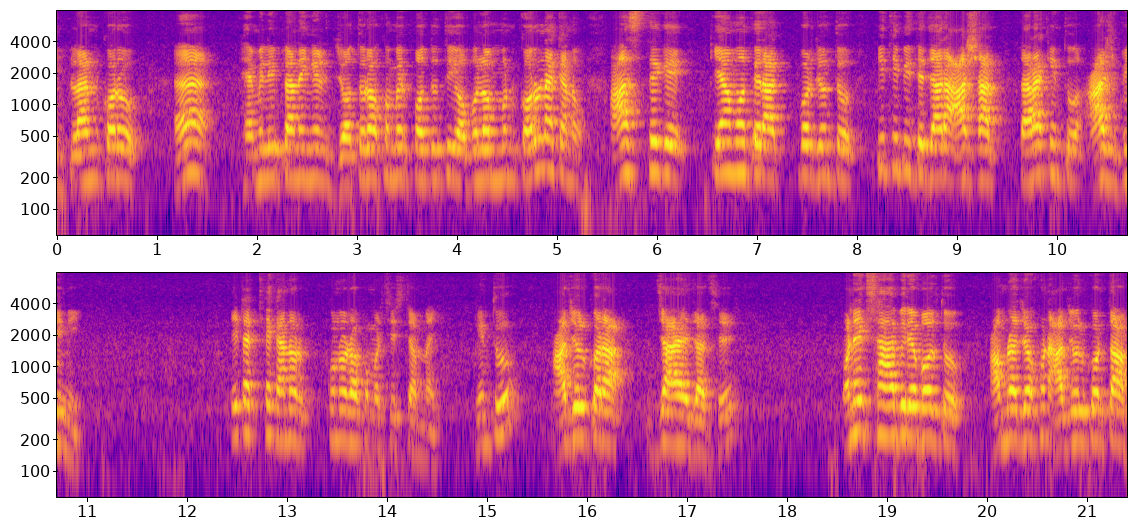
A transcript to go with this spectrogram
ইমপ্ল্যান করো হ্যাঁ ফ্যামিলি প্ল্যানিংয়ের যত রকমের পদ্ধতি অবলম্বন করো না কেন, আজ থেকে কেয়ামতের আগ পর্যন্ত পৃথিবীতে যারা আসার, তারা কিন্তু আসবেনি। এটা ঠেকানোর কোনো রকমের সিস্টেম নাই। কিন্তু আজল করা জায়েজ আছে। অনেক সাহাবিরে বলতো, আমরা যখন আজল করতাম,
